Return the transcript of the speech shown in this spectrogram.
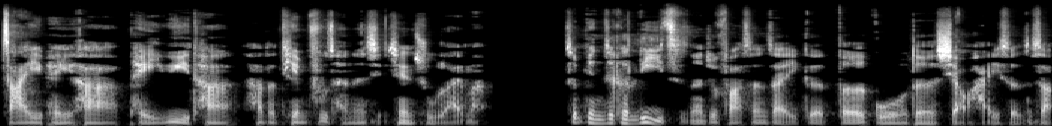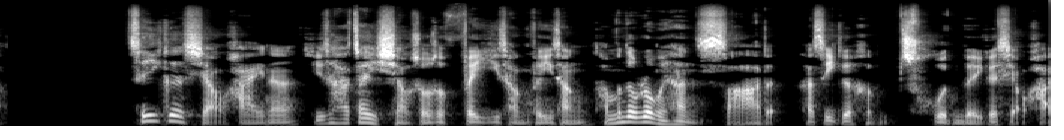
栽培他、培育他，他的天赋才能显现出来嘛。这边这个例子呢，就发生在一个德国的小孩身上。这一个小孩呢，其实他在小时候是非常非常，他们都认为他很傻的，他是一个很蠢的一个小孩，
